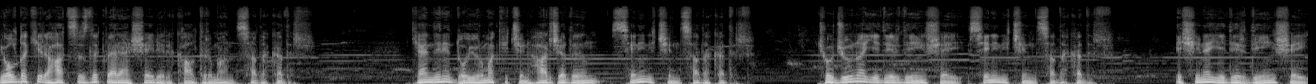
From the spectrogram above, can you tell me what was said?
Yoldaki rahatsızlık veren şeyleri kaldırman sadakadır. Kendini doyurmak için harcadığın senin için sadakadır. Çocuğuna yedirdiğin şey senin için sadakadır. Eşine yedirdiğin şey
